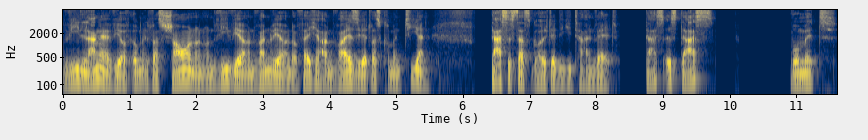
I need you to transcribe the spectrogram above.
wie lange wir auf irgendetwas schauen und, und wie wir und wann wir und auf welche Art und Weise wir etwas kommentieren, das ist das Gold der digitalen Welt. Das ist das, womit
